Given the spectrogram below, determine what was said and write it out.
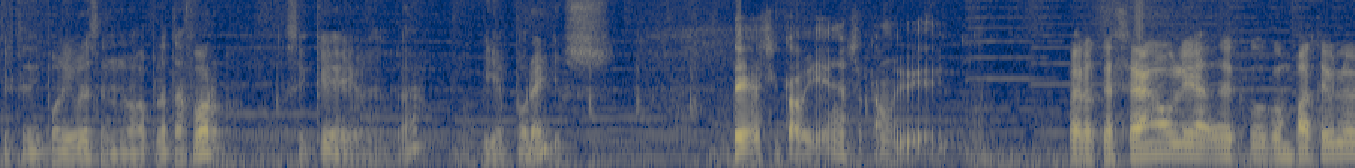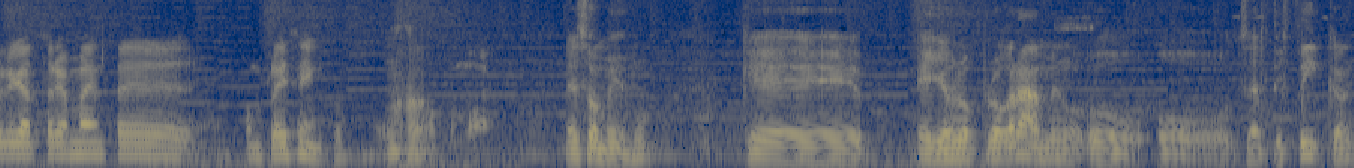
que estén disponibles en la nueva plataforma. Así que, ah, bien por ellos. Sí, eso está bien, eso está muy bien. Pero que sean obliga- eh, co- compatibles obligatoriamente con Play 5. Ajá. Eso mismo, que ellos lo programen o, o- o certifican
